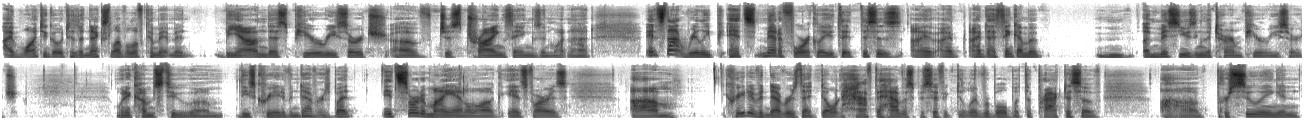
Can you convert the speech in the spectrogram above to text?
I want to go to the next level of commitment beyond this pure research of just trying things and whatnot. It's not really. It's metaphorically. This is. I. I. I think I'm a, a misusing the term pure research when it comes to um, these creative endeavors, but it's sort of my analog as far as um, creative endeavors that don't have to have a specific deliverable, but the practice of uh, pursuing and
